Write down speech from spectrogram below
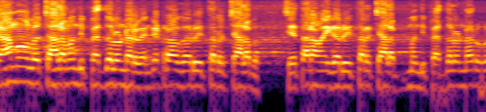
గ్రామంలో చాలామంది పెద్దలు ఉన్నారు వెంకట్రావు గారు ఇతర చాలా సీతారామయ్య గారు ఇతర చాలా మంది పెద్దలు ఉన్నారు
